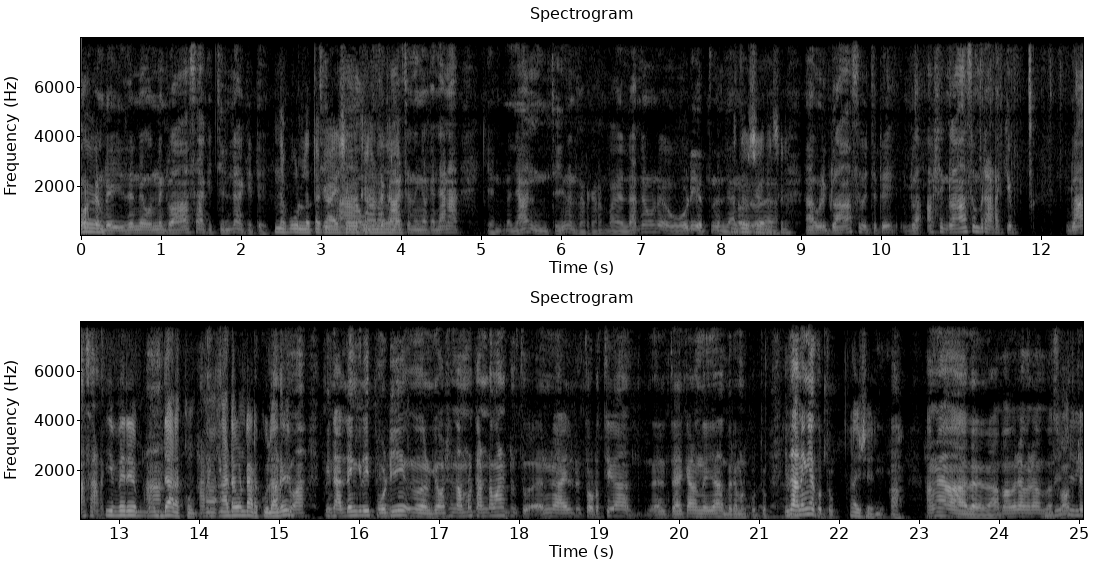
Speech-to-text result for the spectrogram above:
ഓർക്കണ്ട് ഇതിനെ ഒന്ന് ഗ്ലാസ് ആക്കി ചില്ലാക്കിട്ട് കാഴ്ച നിങ്ങൾക്ക് ഞാൻ ഞാൻ ചെയ്യുന്നുണ്ട് സാർ. കാരണം എല്ലാത്തിനും കൂടെ ഓടി എത്തുന്നില്ല. ഞാൻ ഒരു- ഗ്ലാസ് വെച്ചിട്ട് പക്ഷെ ഗ്ലാസ് ഇവർ അടയ്ക്കും. ഗ്ലാസ് അടക്കും. ഇവർ ഇതടക്കും അടകൊണ്ട് അടക്കൂല. അത്. പിന്നെ അല്ലെങ്കിൽ ഈ പൊടി പക്ഷെ നമ്മൾ കണ്ടമാനത്ത് അതിലിട്ട് അതിൽ തുടച്ച് തേക്കാണെന്ന് കഴിഞ്ഞാൽ ഇവരെ നമ്മൾ കുത്തും. ഇത് അനങ്ങിയാ കുത്തും. അത് ശരി. ആ അങ്ങനെ അതെ അതെ. അപ്പൊ അവരവരെ സോഫ്റ്റ്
